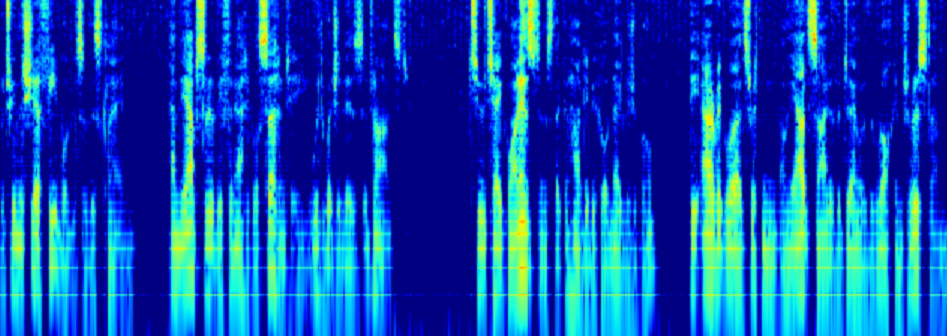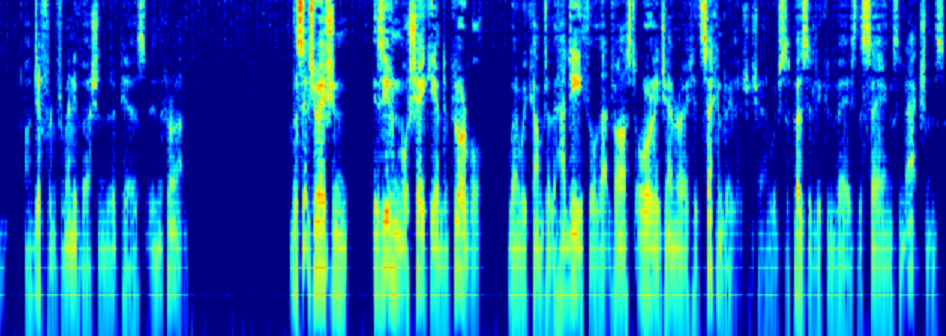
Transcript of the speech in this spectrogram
between the sheer feebleness of this claim and the absolutely fanatical certainty with which it is advanced. To take one instance that can hardly be called negligible, the Arabic words written on the outside of the Dome of the Rock in Jerusalem are different from any version that appears in the Quran. The situation is even more shaky and deplorable when we come to the hadith, or that vast orally generated secondary literature, which supposedly conveys the sayings and actions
